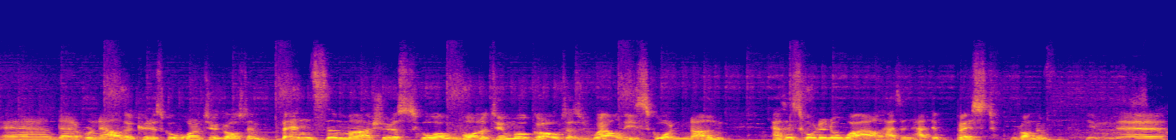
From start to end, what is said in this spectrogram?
and uh, Ronaldo could have scored one or two goals and Benzema should have scored one or two more goals as well. He scored none. Hasn't scored in a while, hasn't had the best run of in uh,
